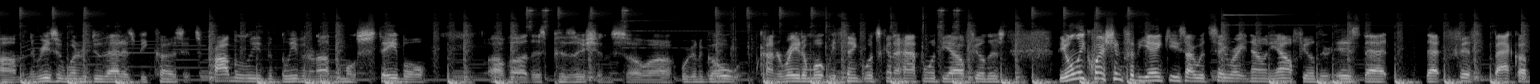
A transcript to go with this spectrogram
Um, and the reason we're going to do that is because it's probably the, believe it or not, the most stable of uh, this position. So uh, we're going to go kind of rate them what we think, what's going to happen with the outfielders. The only question for the Yankees, I would say right now in the outfielder, is that that fifth backup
